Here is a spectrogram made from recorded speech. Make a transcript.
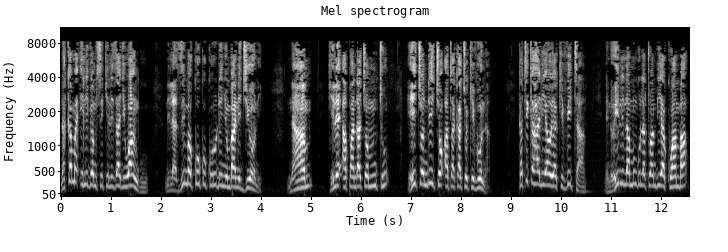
Na kama ilivyo msikilizaji wangu ni lazima kuku kurudi nyumbani jioni. Nam kile apandacho mtu hicho ndicho atakachokivuna. Katika hali yao ya kivita neno hili la mungu latuambia kwamba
